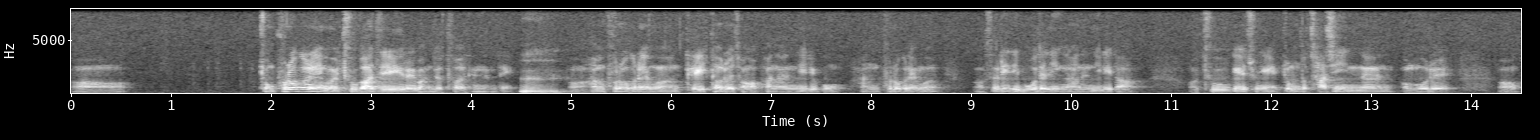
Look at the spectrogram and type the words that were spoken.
어, 총 프로그램을 두 가지를 만들어야 됐는데 음, 어, 한 프로그램은 데이터를 정합하는 일이고 한 프로그램은 어, 3D 모델링을 하는 일이다. 어, 두개 중에 좀 더 자신 있는 업무를 어,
